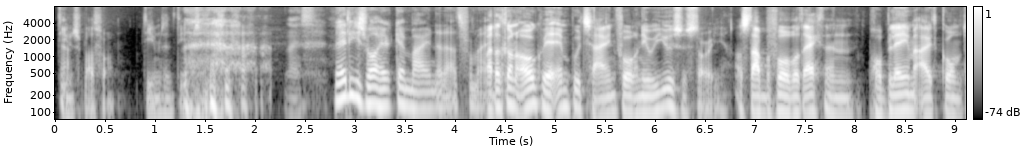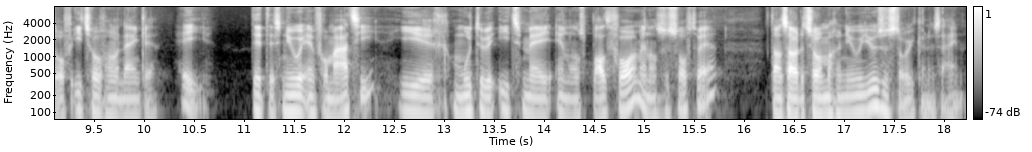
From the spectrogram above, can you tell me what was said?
Teams platform, teams en teams. Nice. Nee, die is wel herkenbaar inderdaad voor mij. Maar dat kan ook weer input zijn voor een nieuwe user story. Als daar bijvoorbeeld echt een probleem uitkomt of iets waarvan we denken, hey, dit is nieuwe informatie. Hier moeten we iets mee in ons platform, in onze software. Dan zou dit zomaar een nieuwe user story kunnen zijn.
